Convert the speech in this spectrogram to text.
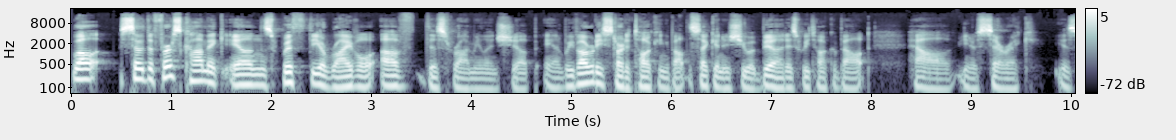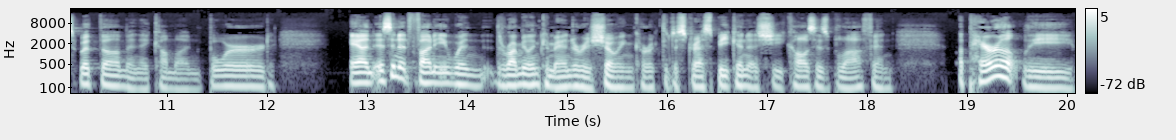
Well, so the first comic ends with the arrival of this Romulan ship, and we've already started talking about the second issue a bit as we talk about how you know Sarek is with them and they come on board. And isn't it funny when the Romulan commander is showing Kirk the distress beacon as she calls his bluff? And apparently,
